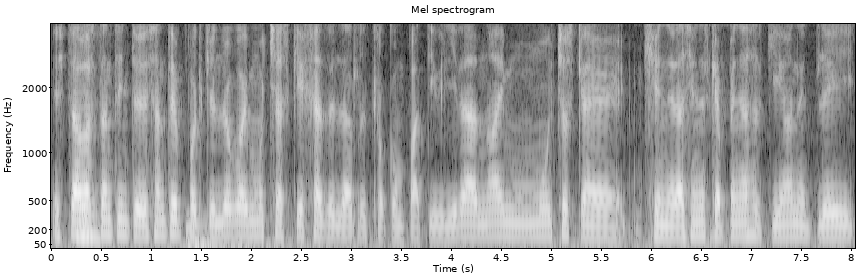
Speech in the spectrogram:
Está bastante interesante porque luego hay muchas quejas de la retrocompatibilidad, ¿no? Hay muchos que, generaciones que apenas adquirieron el Play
